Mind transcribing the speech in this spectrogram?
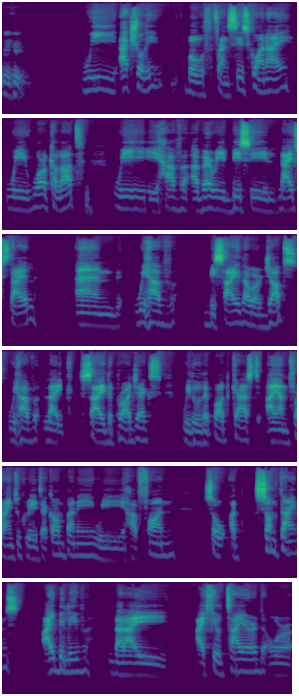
Mm-hmm. We actually, both Francisco and I, we work a lot. We have a very busy lifestyle and we have beside our jobs we have like side projects we do the podcast. I am trying to create a company. We have fun. So at, sometimes i believe that i i feel tired or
